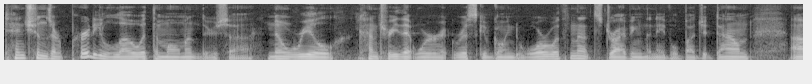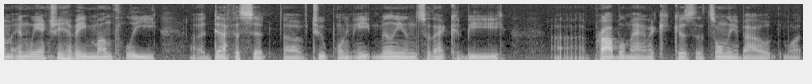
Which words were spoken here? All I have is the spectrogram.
Tensions are pretty low at the moment. There's uh, no real country that we're at risk of going to war with, and that's driving the naval budget down. Um, and we actually have a monthly uh, deficit of 2.8 million, so that could be uh, problematic because that's only about what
